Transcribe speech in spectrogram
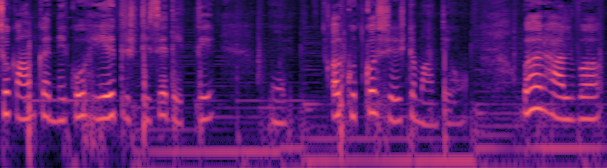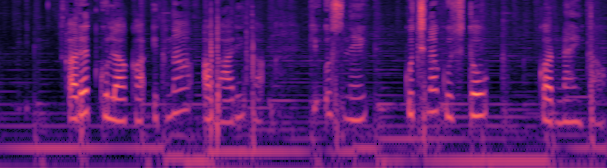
जो काम करने को हेय दृष्टि से देखते हों और खुद को श्रेष्ठ मानते हों। बहरहाल वह अरत कुला का इतना आभारी था कि उसने कुछ ना कुछ तो करना ही था।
